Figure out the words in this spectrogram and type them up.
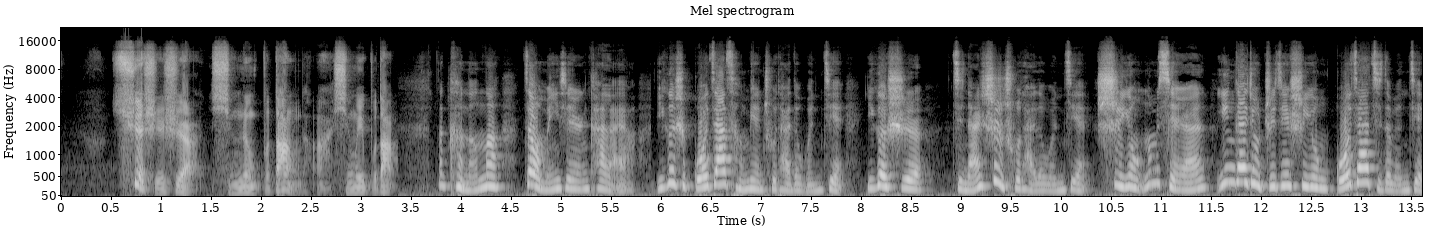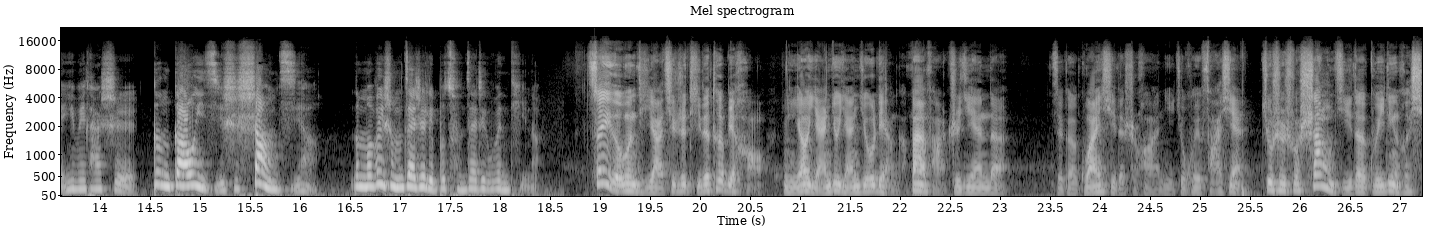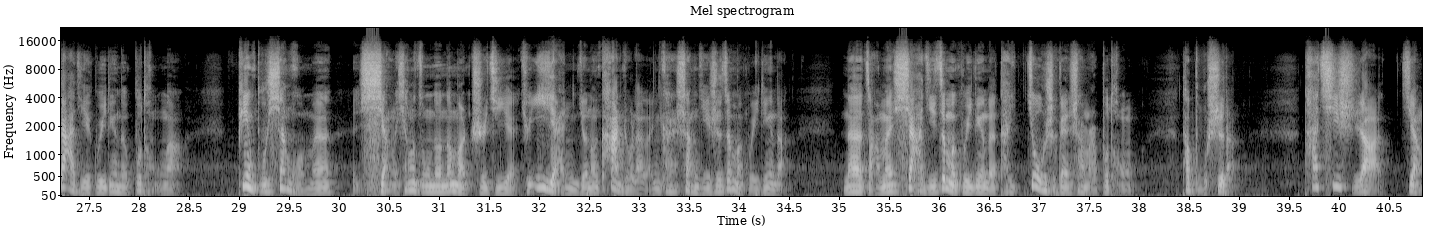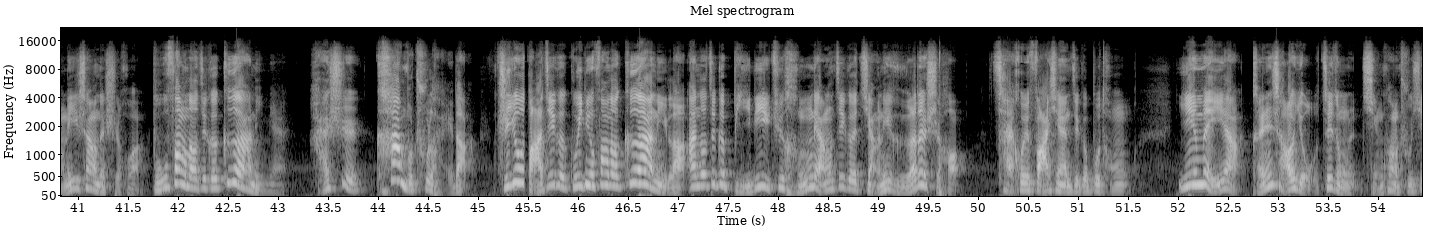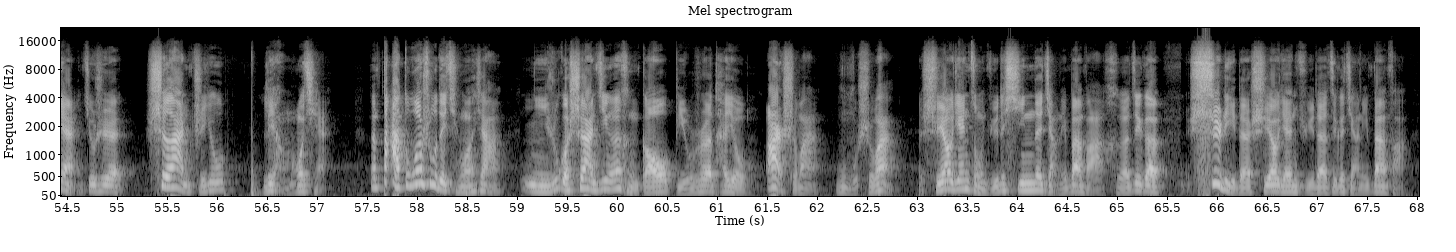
确实是行政不当的啊，行为不当。那可能呢，在我们一些人看来啊，一个是国家层面出台的文件，一个是济南市出台的文件适用，那么显然应该就直接适用国家级的文件，因为它是更高一级，是上级啊。那么为什么在这里不存在这个问题呢？这个问题啊，其实提的特别好。你要研究研究两个办法之间的这个关系的时候啊，你就会发现，就是说上级的规定和下级规定的不同啊，并不像我们想象中的那么直接，就一眼你就能看出来了。你看上级是这么规定的，那咱们下级这么规定的，它就是跟上面不同，它不是的。它其实啊，奖励上的时候啊，不放到这个个案里面，还是看不出来的。只有把这个规定放到个案里了，按照这个比例去衡量这个奖励额的时候，才会发现这个不同。因为呀，很少有这种情况出现，就是涉案只有两毛钱。那大多数的情况下，你如果涉案金额很高，比如说他有二十万、五十万，食药监总局的新的奖励办法和这个市里的食药监局的这个奖励办法。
